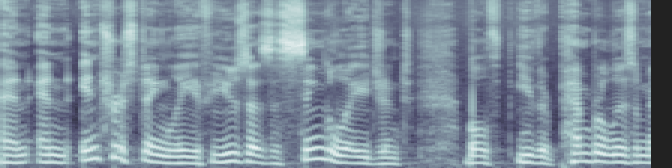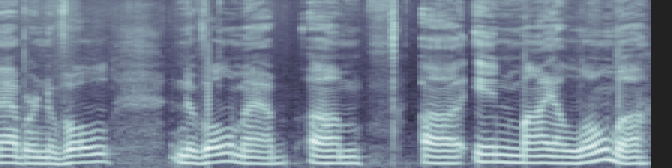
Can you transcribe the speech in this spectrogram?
and, and, interestingly, if used as a single agent, both either pembrolizumab or nivol nivolumab um, uh, in myeloma,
